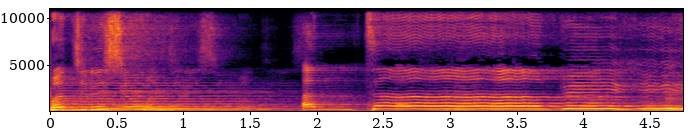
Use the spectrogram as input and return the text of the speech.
مجلس أنت به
